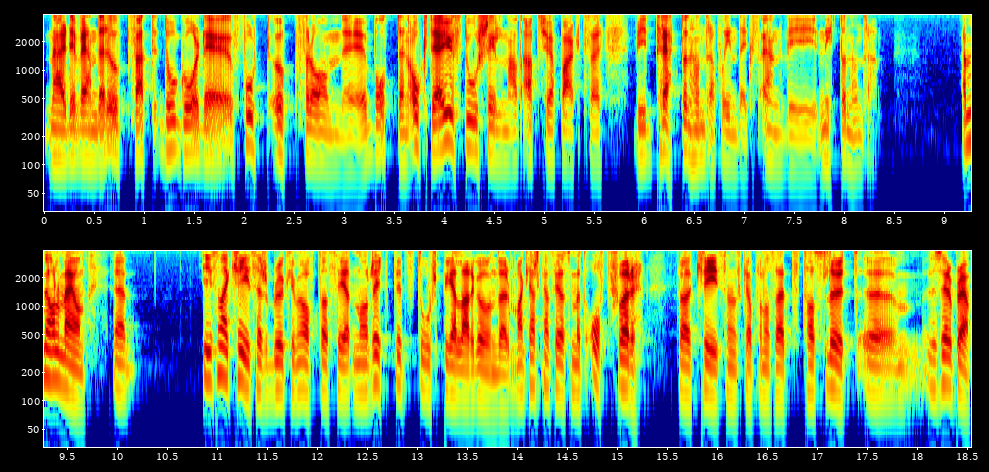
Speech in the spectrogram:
när det vänder upp för att då går det fort upp från eh, botten. Och det är ju stor skillnad att köpa aktier vid 1300 på index än vid 1900. Jag håller med om. Eh, I sådana här kriser så brukar man ofta se att någon riktigt stor spelare går under. Man kanske kan se det som ett offer för att krisen ska på något sätt ta slut. Eh, hur ser du på det?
